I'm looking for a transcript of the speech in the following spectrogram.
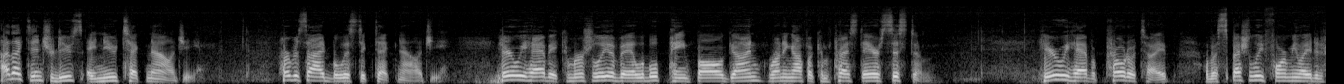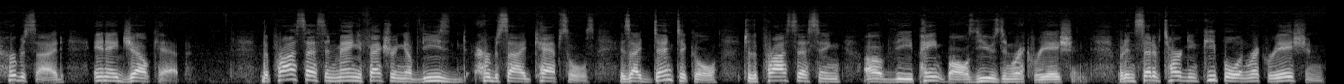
I'd like to introduce a new technology, herbicide ballistic technology. Here we have a commercially available paintball gun running off a compressed air system. Here we have a prototype of a specially formulated herbicide in a gel cap. The process and manufacturing of these herbicide capsules is identical to the processing of the paintballs used in recreation. But instead of targeting people in recreation,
